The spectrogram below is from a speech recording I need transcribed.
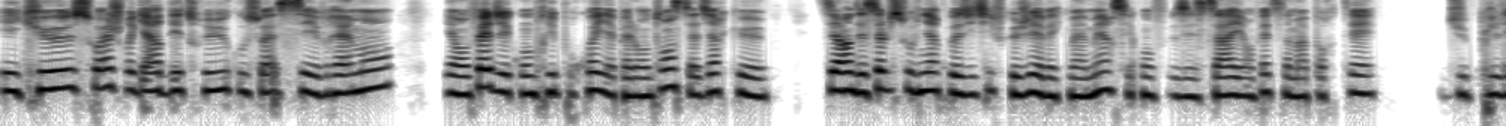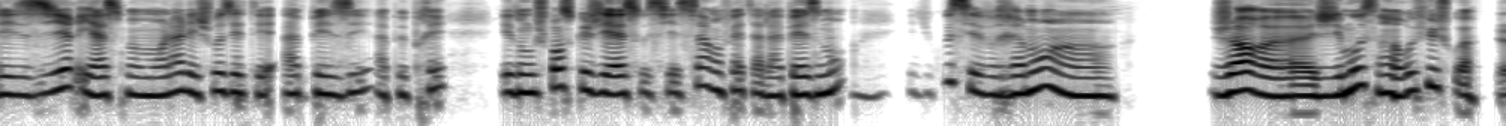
et que soit je regarde des trucs, ou soit c'est vraiment. Et en fait, j'ai compris pourquoi il y a pas longtemps. C'est-à-dire que c'est un des seuls souvenirs positifs que j'ai avec ma mère, c'est qu'on faisait ça. Et en fait, ça m'apportait du plaisir. Et à ce moment-là, les choses étaient apaisées à peu près. Et donc, je pense que j'ai associé ça en fait à l'apaisement. Et du coup, c'est vraiment un genre euh, Gémeaux, c'est un refuge quoi.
